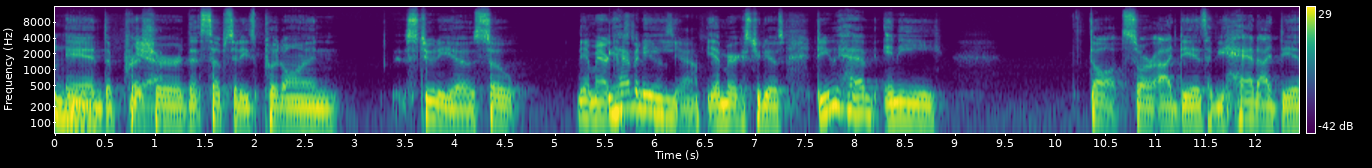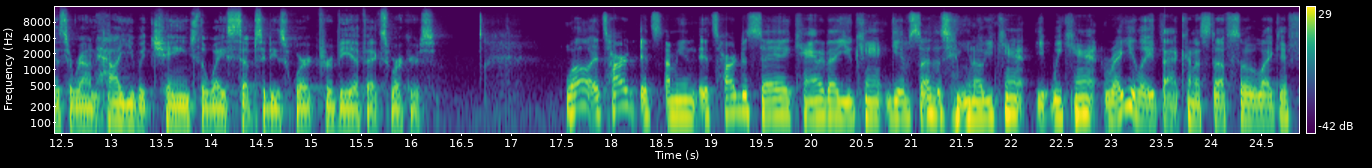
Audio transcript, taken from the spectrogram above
mm-hmm. and the pressure yeah. that subsidies put on studios. So the American studios, any, yeah. American Studios. Do you have any thoughts or ideas? Have you had ideas around how you would change the way subsidies work for VFX workers? Well, it's hard. It's I mean, it's hard to say Canada. You can't give you know you can't we can't regulate that kind of stuff. So like if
